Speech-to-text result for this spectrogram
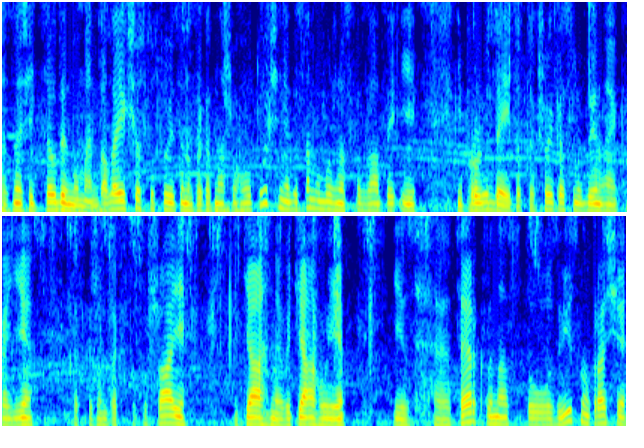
значить, це один момент. Але якщо стосується, наприклад, нашого оточення, то саме можна сказати і, і про людей. Тобто, якщо якась людина, яка є, яка, скажімо так, спокушає, тягне, витягує із е, церкви нас, то звісно краще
